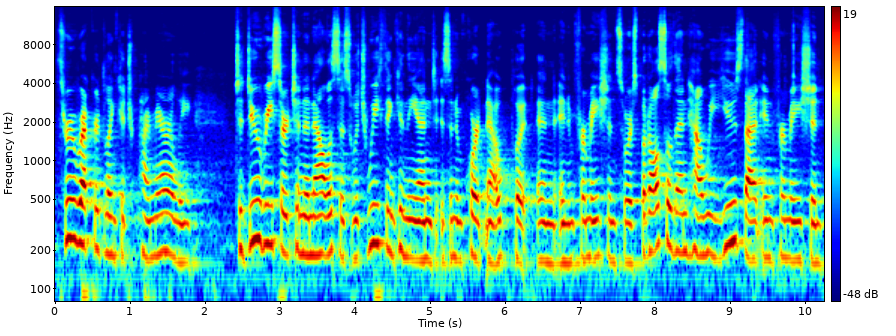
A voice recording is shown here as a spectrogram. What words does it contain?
through record linkage primarily to do research and analysis, which we think in the end is an important output and an information source, but also then how we use that information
